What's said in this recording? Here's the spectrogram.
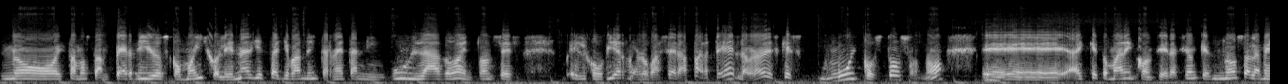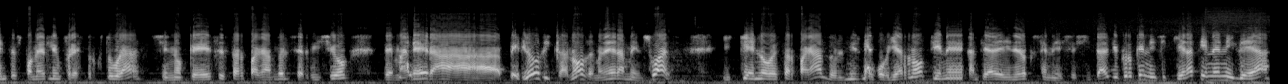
no estamos tan perdidos como, híjole, nadie está llevando internet a ningún lado, entonces el gobierno lo va a hacer. Aparte, la verdad es que es muy costoso, ¿no? Eh, hay que tomar en consideración que no solamente es poner la infraestructura, sino que es estar pagando el servicio de manera periódica, ¿no? De manera mensual. ¿Y quién lo va a estar pagando? El mismo gobierno tiene cantidad de dinero que se necesita. Yo creo que ni siquiera tienen idea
